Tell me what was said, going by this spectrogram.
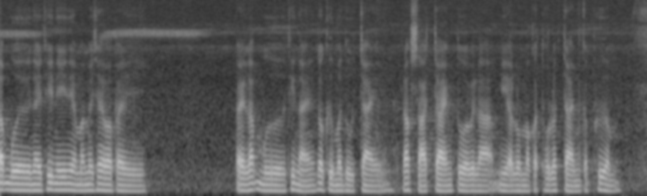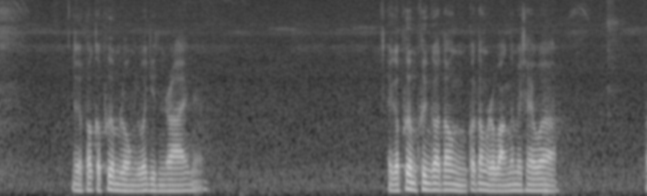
รับมือในที่นี้เนี่ยมันไม่ใช่ว่าไป ไปรับมือที่ไหนก็คือมาดูใจ รักษาใจตัวเวลามีอารมณ์มากระทบแล้วใจมันกระเพื่อมเนือเพราะกระเพื่อมลงหรือว่ายินร้ายเนี่ย ไอ้กระเพื่มขึ้นก็ต้องก็ต้องระวังนะไม่ใช่ว่า ไป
